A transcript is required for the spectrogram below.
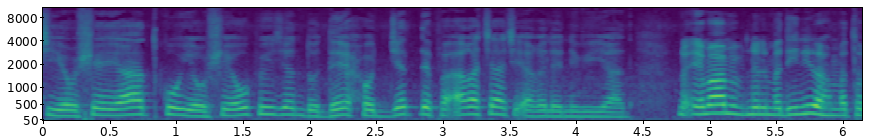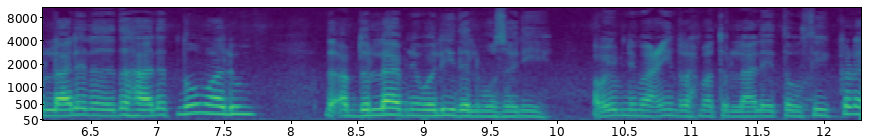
چې یو شی یاد کو یو شی وپیژندو دی حجت دی په هغه چا چې هغه له نه وي یاد نو امام ابن المدیني رحمة الله علیه له دده حالت نو معلوم د عبدالله ابن ولید المزني او ابن معین رحمة الله علیه توثیق کړی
